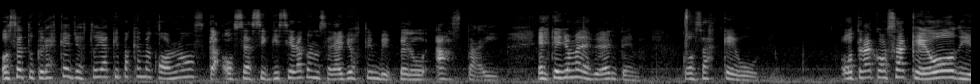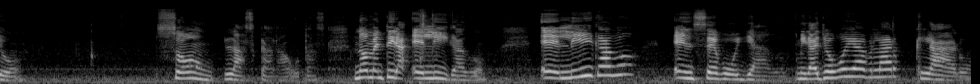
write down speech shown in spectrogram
O sea, ¿tú crees que yo estoy aquí para que me conozca? O sea, sí quisiera conocer a Justin Bieber, pero hasta ahí. Es que yo me desvío del tema. Cosas que odio. Otra cosa que odio son las caraotas. No, mentira, el hígado. El hígado encebollado. Mira, yo voy a hablar claro.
